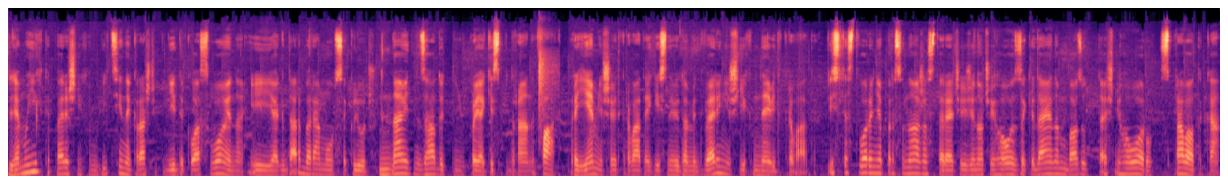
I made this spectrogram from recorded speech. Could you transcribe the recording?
Для моїх теперішніх амбіцій найкраще підійде клас воїна, і як дар беремо усе ключ. Навіть не згадуйте ні про які спідрани. Факт приємніше відкривати якісь невідомі двері, ніж їх не відкривати. Після створення персонажа старечий жіночий голос закидає нам базу тутешнього лору. Справа така:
